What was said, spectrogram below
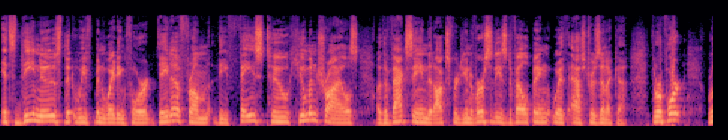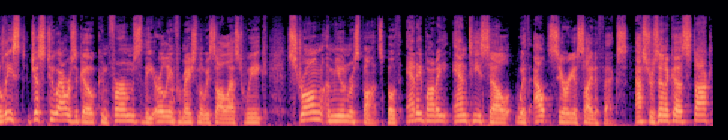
It's the news that we've been waiting for data from the phase two human trials of the vaccine that Oxford University is developing with AstraZeneca. The report released just two hours ago confirms the early information that we saw last week. Strong immune response, both antibody and T cell without serious side effects. AstraZeneca stock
